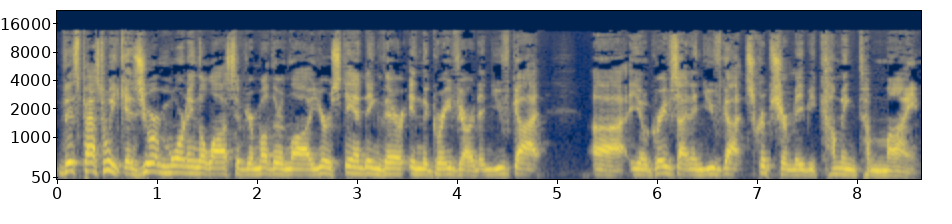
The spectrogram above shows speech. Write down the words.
this past week as you're mourning the loss of your mother-in-law you're standing there in the graveyard and you've got uh, you know graveside and you've got scripture maybe coming to mind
